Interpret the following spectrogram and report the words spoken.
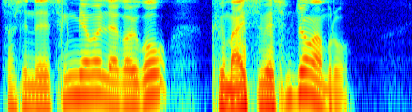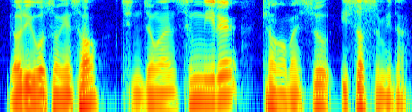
자신의 생명을 내걸고 그 말씀에 순종함으로 여리고성에서 진정한 승리를 경험할 수 있었습니다.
